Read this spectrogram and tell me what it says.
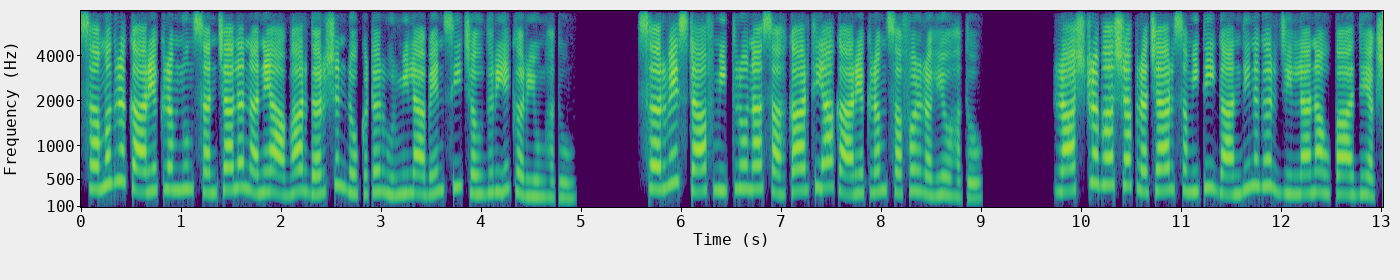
સમગ્ર કાર્યક્રમનું સંચાલન અને આભાર દર્શન ડોક્ટર ઉર્મિલાબેન સિંહ ચૌધરીએ કર્યું હતું. સર્વે સ્ટાફ મિત્રોના સહકારથી આ કાર્યક્રમ સફળ રહ્યો હતો. રાષ્ટ્રભાષા પ્રચાર સમિતિ ગાંધીનગર જિલ્લાના ઉપાધ્યક્ષ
